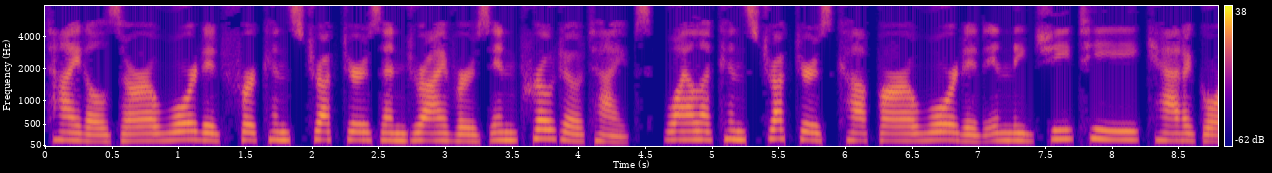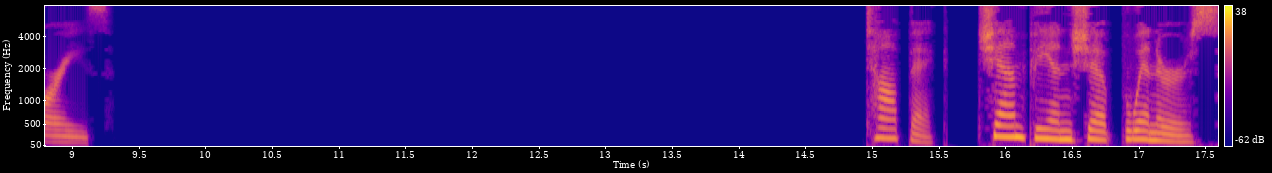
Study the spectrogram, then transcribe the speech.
titles are awarded for constructors and drivers in prototypes, while a Constructors' Cup are awarded in the GTE categories. Championship winners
